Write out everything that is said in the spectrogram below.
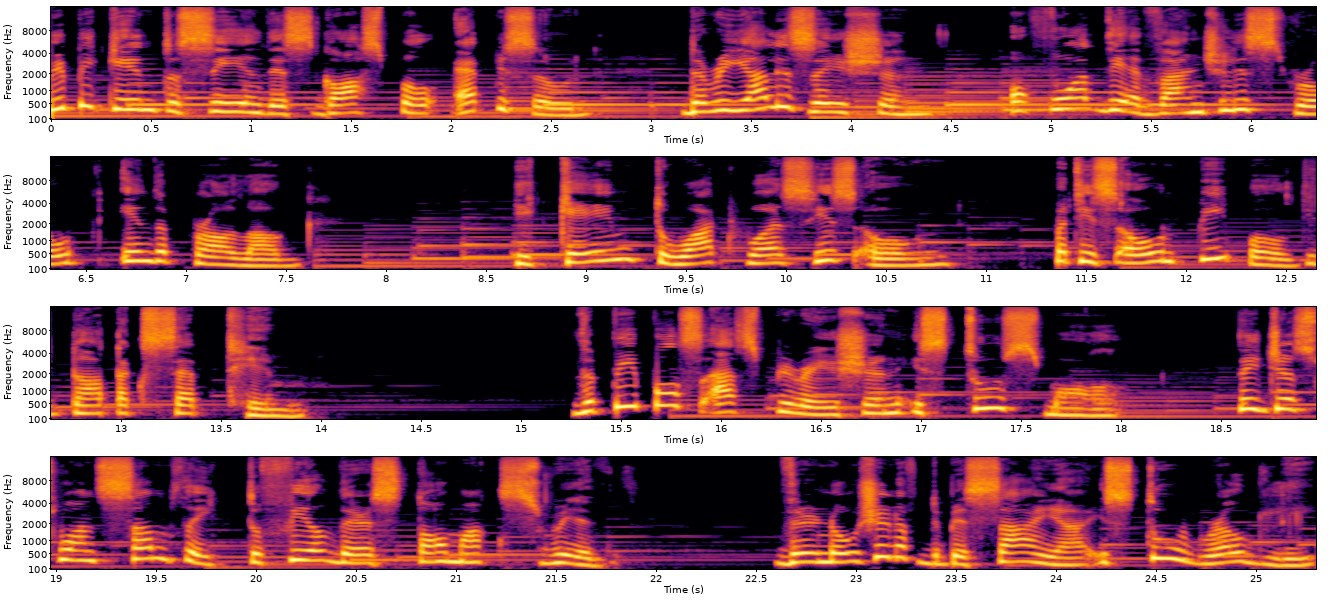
we begin to see in this gospel episode the realization of what the evangelist wrote in the prologue. He came to what was his own, but his own people did not accept him. The people's aspiration is too small. They just want something to fill their stomachs with. Their notion of the Messiah is too worldly,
